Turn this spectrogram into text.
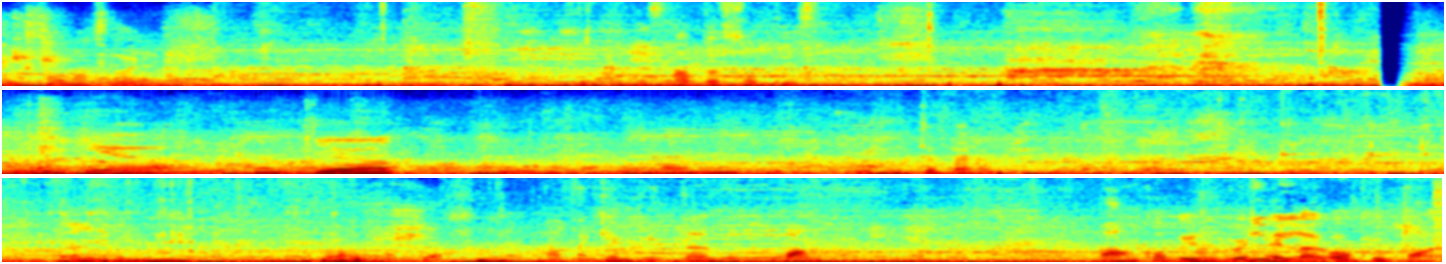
Takes so much time. It's not the so tasty. Thank you. Thank you. You can do better. Nothing can beat the Bangkok. Bangkok is really like occupied.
